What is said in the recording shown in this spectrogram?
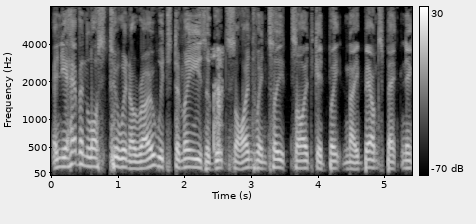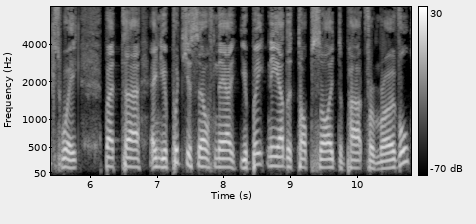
and you haven't lost two in a row, which to me is a good sign. When t- sides get beaten, they bounce back next week. But uh, and you put yourself now, you've beaten the other top sides apart from Rowville.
